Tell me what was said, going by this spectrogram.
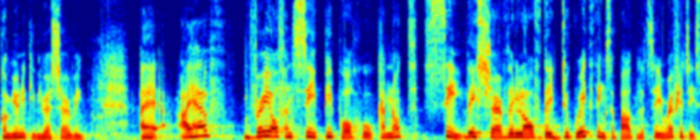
community you are serving. I, I have very often see people who cannot see, they serve, they love, they do great things about, let's say, refugees,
